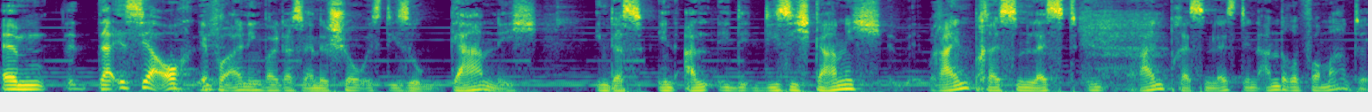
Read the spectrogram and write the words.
Ähm, da ist ja auch, Ja, vor allen Dingen, weil das eine Show ist, die so gar nicht in das, in all, die, sich gar nicht reinpressen lässt, in, reinpressen lässt in andere Formate.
